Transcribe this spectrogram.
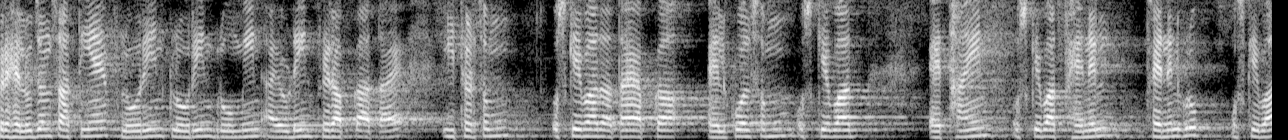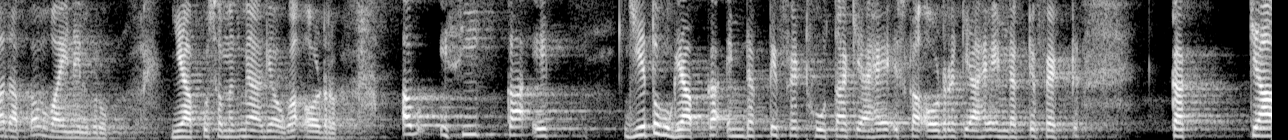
फिर हेलोजन्स आती हैं फ्लोरीन क्लोरीन ब्रोमीन आयोडीन फिर आपका आता है ईथर समूह, उसके बाद आता है आपका एल्कोहल समूह, उसके बाद एथाइन उसके बाद फेनिल फेनिल ग्रुप उसके बाद आपका वाइनिल ग्रुप ये आपको समझ में आ गया होगा ऑर्डर अब इसी का एक, ये तो हो गया आपका इंडक्टिव इफ़ेक्ट होता क्या है, इसका ऑर्डर क्या है इंडक्टिव इफ़ेक्ट का क्या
